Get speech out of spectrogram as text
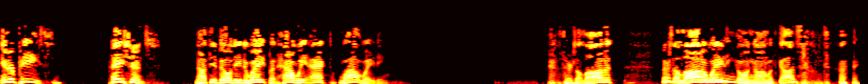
Inner peace, patience, not the ability to wait, but how we act while waiting. There's a lot of there's a lot of waiting going on with God sometimes.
